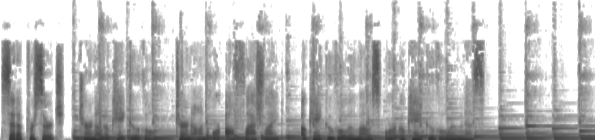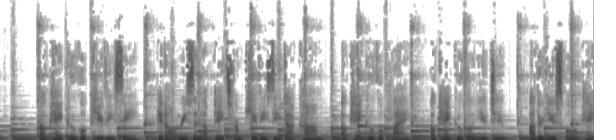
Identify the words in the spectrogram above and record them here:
Setup for search, turn on OK Google, turn on or off flashlight, OK Google Lumos or OK Google Luminous. OK Google QVC. Get all recent updates from QVC.com, OK Google Play, OK Google YouTube, other useful OK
